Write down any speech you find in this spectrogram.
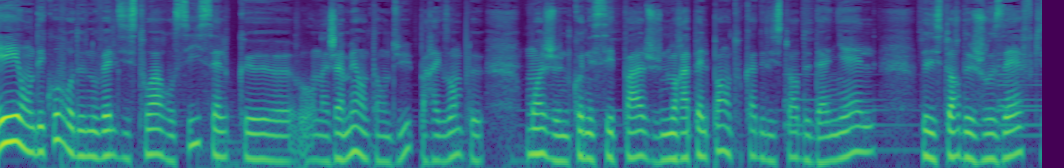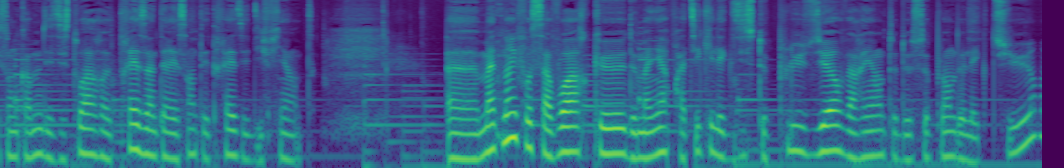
Et on découvre de nouvelles histoires aussi, celles que euh, on n'a jamais entendues. Par exemple, moi, je ne connaissais pas, je ne me rappelle pas en tout cas de l'histoire de Daniel, de l'histoire de Joseph, qui sont quand même des histoires très intéressantes et très édifiantes. Maintenant, il faut savoir que de manière pratique, il existe plusieurs variantes de ce plan de lecture.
